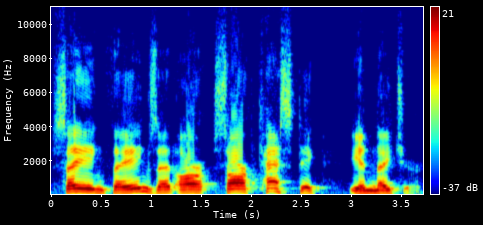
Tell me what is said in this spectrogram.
saying things that are sarcastic in nature.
